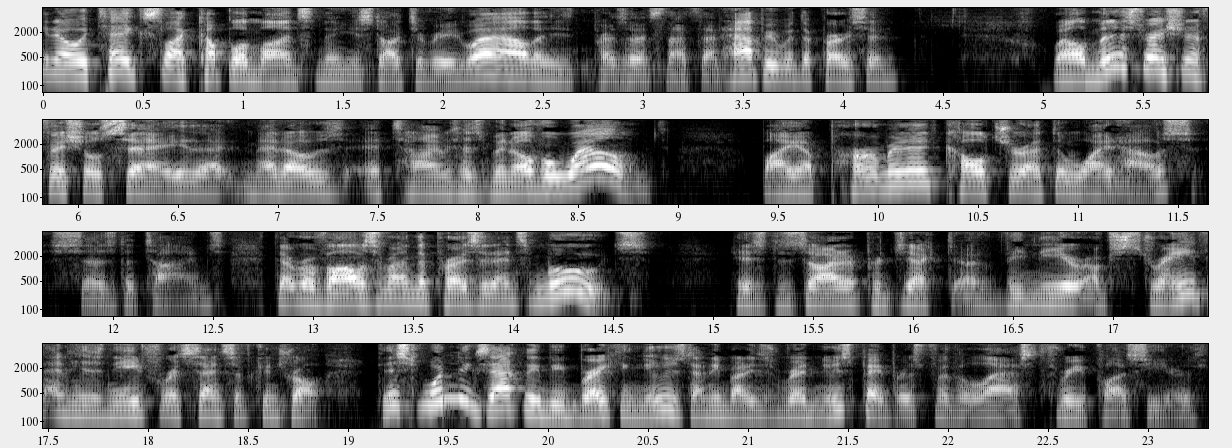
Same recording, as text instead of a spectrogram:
you know, it takes like a couple of months and then you start to read, well, the president's not that happy with the person. Well, administration officials say that Meadows at times has been overwhelmed by a permanent culture at the White House, says the Times, that revolves around the president's moods, his desire to project a veneer of strength, and his need for a sense of control. This wouldn't exactly be breaking news to anybody who's read newspapers for the last three plus years.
